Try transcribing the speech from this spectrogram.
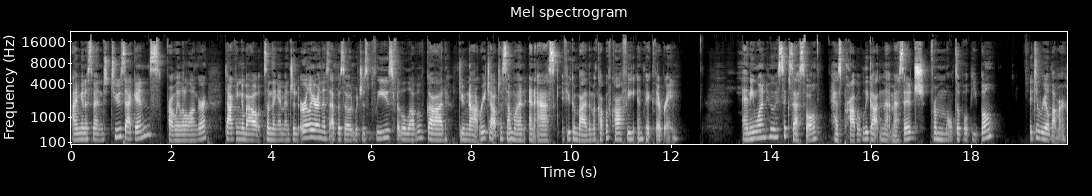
I'm going to spend two seconds, probably a little longer, talking about something I mentioned earlier in this episode, which is please, for the love of God, do not reach out to someone and ask if you can buy them a cup of coffee and pick their brain. Anyone who is successful has probably gotten that message from multiple people. It's a real bummer.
